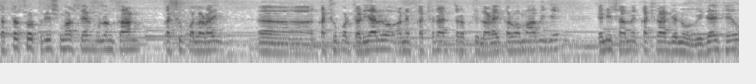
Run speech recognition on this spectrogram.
સત્તરસો ત્રીસમાં શેર બુલંદ ખાન કચ્છ ઉપર લડાઈ કચ્છ ઉપર ચડી આવ્યો અને કચ્છ રાજ તરફથી લડાઈ કરવામાં આવી છે. એની સામે કચ્છ રાજ્યનો વિજય થયો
